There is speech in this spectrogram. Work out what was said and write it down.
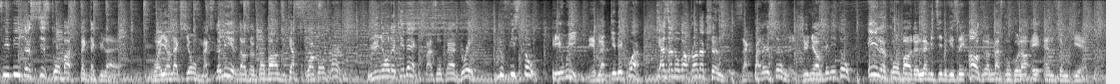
suivi de six combats spectaculaires. Voyez en action Max Lemire dans un combat handicap 3 contre 1, l'Union de Québec face aux frères Gray, Lufisto, puis oui, les Blacks québécois, Casanova Productions, Zach Patterson, Junior Benito et le combat de l'amitié brisée entre Mastrocola et Handsome GF.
